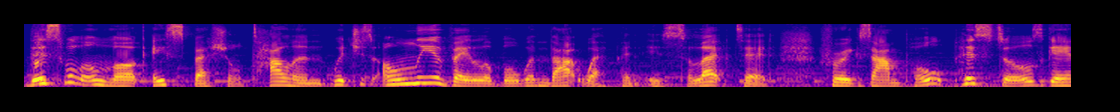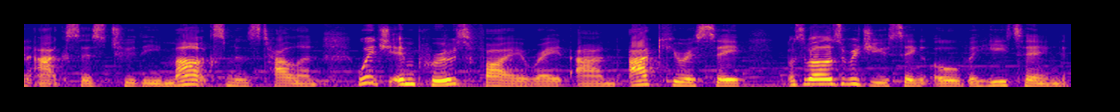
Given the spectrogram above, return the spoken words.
this will unlock a special talent, which is only available when that weapon is selected. For example, pistols gain access to the marksman's talent, which improves fire rate and accuracy, as well as reducing overheating.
